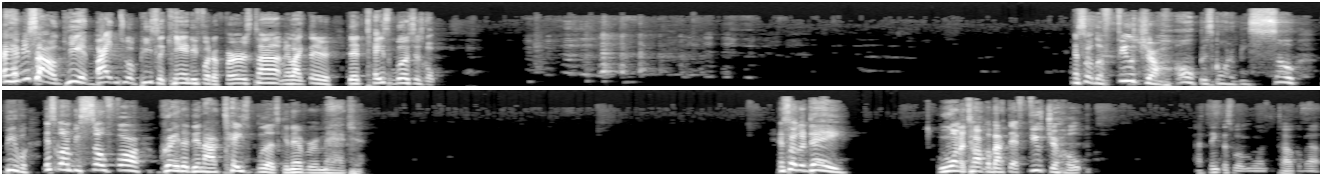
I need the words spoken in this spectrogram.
Hey, have you saw a kid bite into a piece of candy for the first time and like their, their taste buds just go And so the future hope is going to be so beautiful. It's going to be so far greater than our taste buds can ever imagine. And so today, we want to talk about that future hope. I think that's what we want to talk about.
